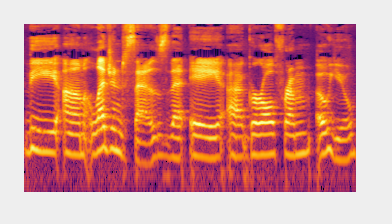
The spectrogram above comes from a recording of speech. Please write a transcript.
the um, legend says that a uh, girl from OU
